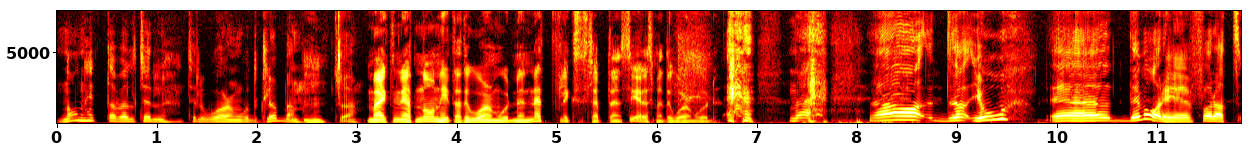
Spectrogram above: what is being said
någon hittar väl till, till Wormwood-klubben, mm. tror jag. Märkte ni att någon hittade till Wormwood när Netflix släppte en serie som heter Wormwood? Nej, ja, då, jo, eh, det var det ju. För att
